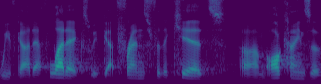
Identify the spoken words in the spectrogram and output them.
we've got athletics, we've got friends for the kids, um, all kinds of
